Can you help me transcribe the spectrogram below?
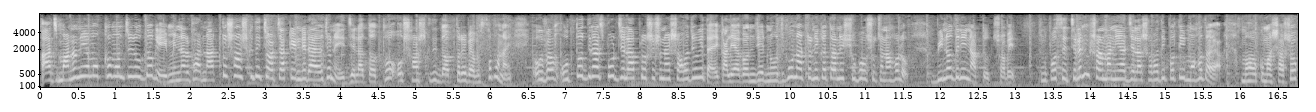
আজ মাননীয় মুখ্যমন্ত্রীর উদ্যোগে মিনার্ভা নাট্য সংস্কৃতি চর্চা কেন্দ্রের আয়োজনে জেলা তথ্য ও সংস্কৃতি দপ্তরের ব্যবস্থাপনায় এবং উত্তর দিনাজপুর জেলা প্রশাসনের সহযোগিতায় কালিয়াগঞ্জের নজমু নাট্য নিকেতনের শুভ সূচনা হল বিনোদিনী নাট্য উৎসবের উপস্থিত ছিলেন সম্মানিয়া জেলা সভাধিপতি মহোদয়া, মহকুমা শাসক,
